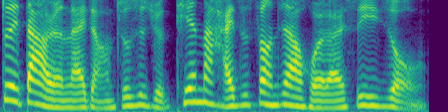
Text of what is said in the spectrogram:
对大人来讲，就是觉得天哪，孩子放假回来是一种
